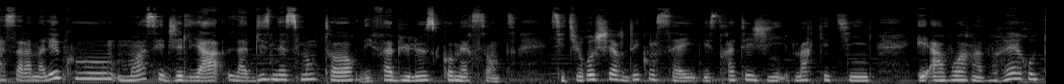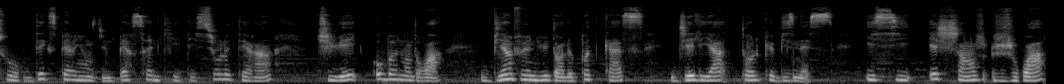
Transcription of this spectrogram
Assalamu alaikum, moi c'est Jelia, la business mentor des fabuleuses commerçantes. Si tu recherches des conseils, des stratégies, marketing et avoir un vrai retour d'expérience d'une personne qui était sur le terrain, tu es au bon endroit. Bienvenue dans le podcast Jelia Talk Business. Ici, échange, joie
